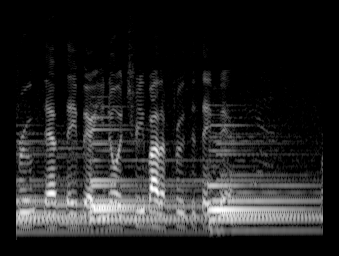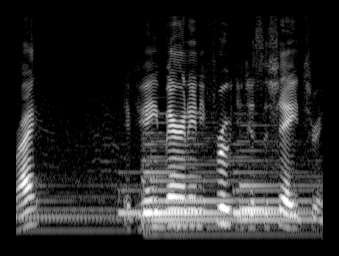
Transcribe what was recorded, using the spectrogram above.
fruit that they bear. You know a tree by the fruit that they bear. Right? If you ain't bearing any fruit, you're just a shade tree.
